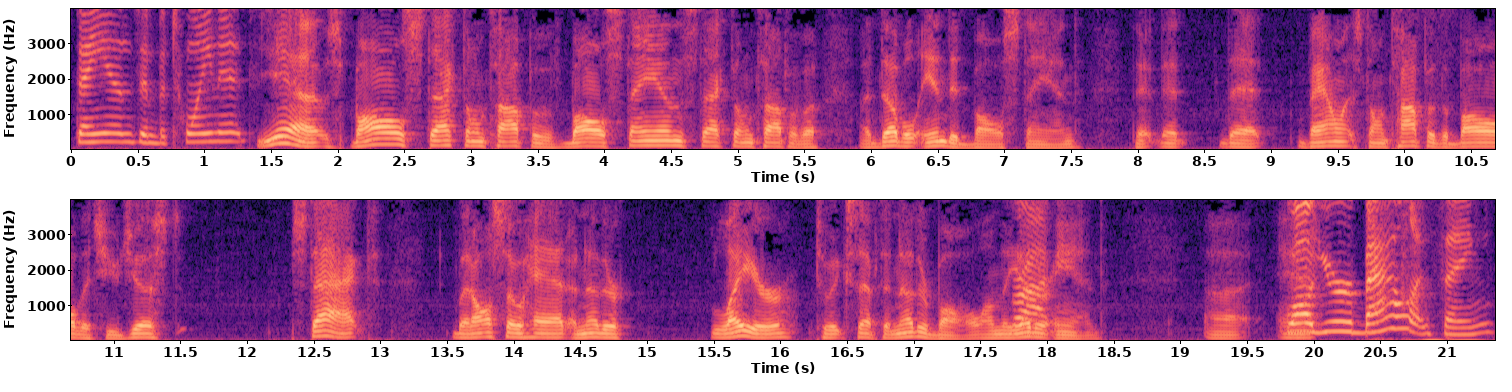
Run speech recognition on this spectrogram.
stands in between it. Yeah, it was balls stacked on top of ball stands, stacked on top of a, a double-ended ball stand that that that balanced on top of the ball that you just stacked, but also had another layer to accept another ball on the Right. other end. Uh, and While you're balancing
